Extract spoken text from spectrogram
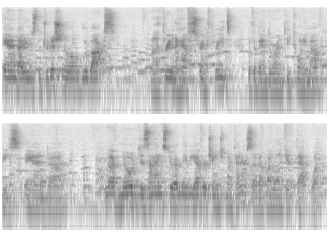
and I use the traditional blue box uh, three and a half strength reeds with a Vandoren T20 mouthpiece. And uh, I have no designs to maybe ever change my tenor setup. I like it that well.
